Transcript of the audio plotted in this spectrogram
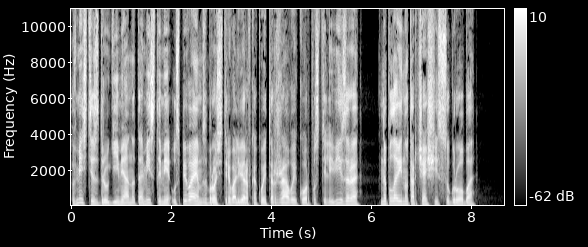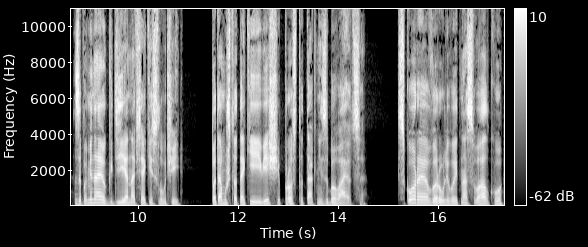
Вместе с другими анатомистами успеваем сбросить револьвер в какой-то ржавый корпус телевизора, наполовину торчащий из сугроба. Запоминаю, где на всякий случай — потому что такие вещи просто так не забываются. Скорая выруливает на свалку,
